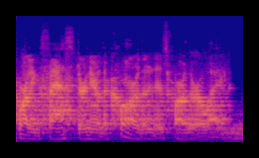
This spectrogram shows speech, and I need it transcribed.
whirling faster near the core than it is farther away.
